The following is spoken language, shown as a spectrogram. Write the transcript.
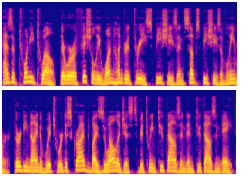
As of 2012, there were officially 103 species and subspecies of lemur, 39 of which were described by zoologists between 2000 and 2008.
